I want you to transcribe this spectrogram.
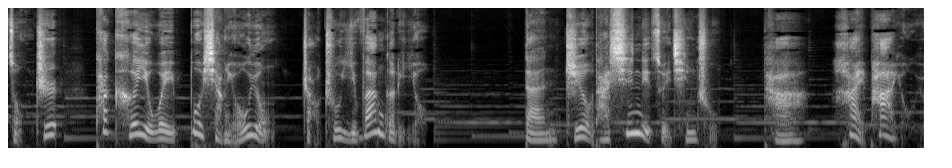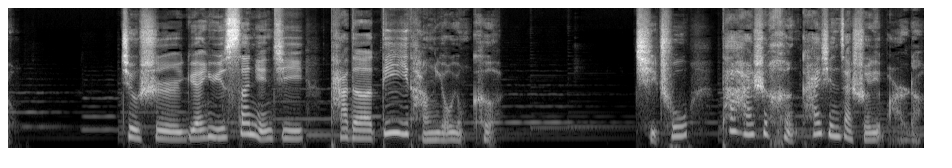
总之，他可以为不想游泳找出一万个理由，但只有他心里最清楚，他害怕游泳，就是源于三年级他的第一堂游泳课。起初，他还是很开心在水里玩的，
